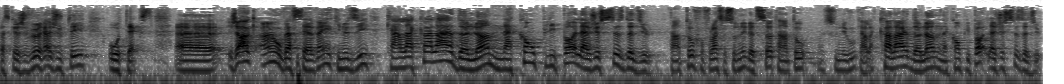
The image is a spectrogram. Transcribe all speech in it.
parce que je veux rajouter au texte. Euh, Jacques 1 au verset 20 qui nous dit, Car la colère de l'homme n'accomplit pas la justice de Dieu. Tantôt, il faut falloir se souvenir de ça. Tantôt, souvenez-vous, car la colère de l'homme n'accomplit pas la justice de Dieu.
